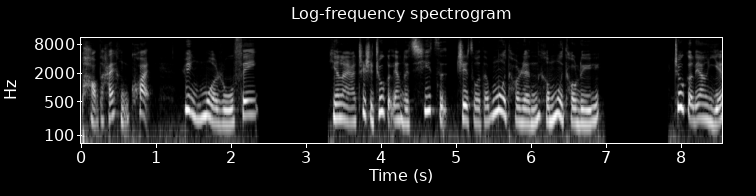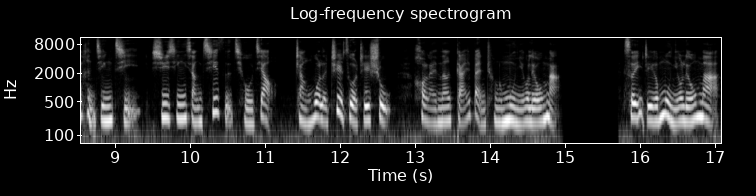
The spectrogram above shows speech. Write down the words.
跑得还很快，运墨如飞。原来啊，这是诸葛亮的妻子制作的木头人和木头驴。诸葛亮也很惊奇，虚心向妻子求教，掌握了制作之术。后来呢，改版成了木牛流马。所以这个木牛流马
